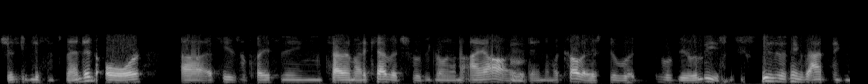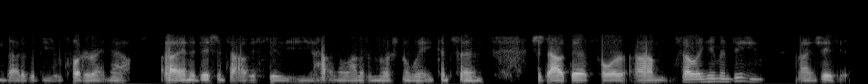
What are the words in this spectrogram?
should he be suspended, or uh, if he's replacing Tyler Matakevich, who would be going on IR, or Daniel McCullers, who would who would be released. These are the things I'm thinking about as a beat reporter right now. Uh, in addition to obviously you know, having a lot of emotional weight and concern just out there for um, fellow human being, Ryan Shazier.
